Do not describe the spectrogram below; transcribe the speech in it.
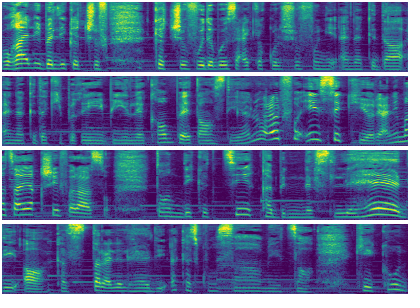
وغالبا اللي كتشوف كتشوفوا دابا ساعات كيقول شوفوني أنا كذا أنا كذا كيبغي يبين les compétences ديالو عرفوا insecure يعني ما تايقش في راسو. tandis que الثقه بالنفس الهادئة كتسطر على الهادئة كتكون صامتة. كيكون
